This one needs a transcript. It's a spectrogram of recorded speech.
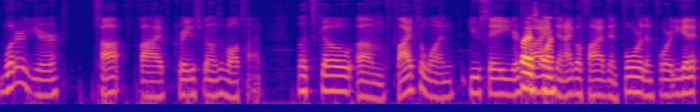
what are your top five greatest villains of all time? Let's go um five to one. You say you're Five five, then I go five, then four, then four. You get it?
